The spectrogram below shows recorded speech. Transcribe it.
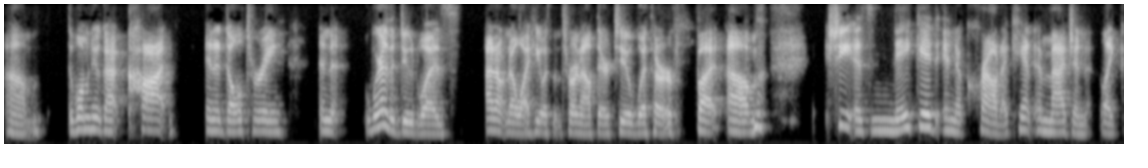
Um, the woman who got caught in adultery and where the dude was, I don't know why he wasn't thrown out there too with her, but um, she is naked in a crowd. I can't imagine, like,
